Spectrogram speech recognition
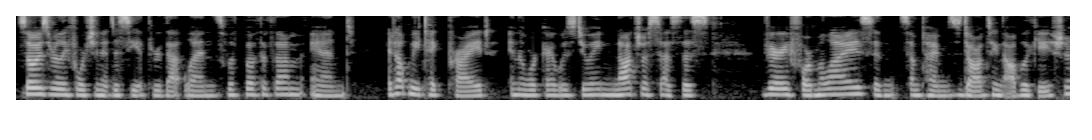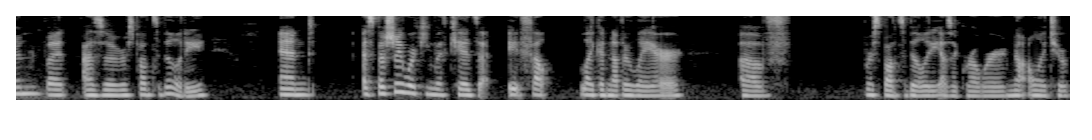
So I was really fortunate to see it through that lens with both of them. And it helped me take pride in the work I was doing, not just as this very formalized and sometimes daunting obligation, but as a responsibility. And especially working with kids, it felt like another layer of responsibility as a grower, not only to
